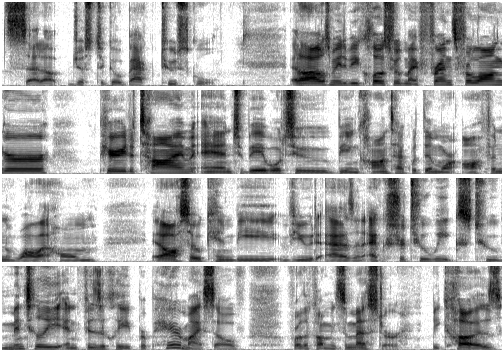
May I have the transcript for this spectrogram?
set up just to go back to school. It allows me to be closer with my friends for longer period of time and to be able to be in contact with them more often while at home. It also can be viewed as an extra two weeks to mentally and physically prepare myself for the coming semester because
